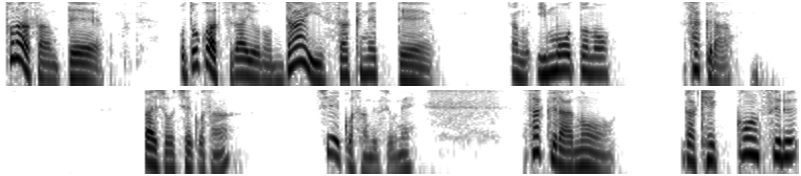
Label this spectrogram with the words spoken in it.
寅さんって、男はつらいよの第一作目って、あの、妹のさくら、倍賞千恵子さん？千恵子さんですよね。さくらの、が結婚する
